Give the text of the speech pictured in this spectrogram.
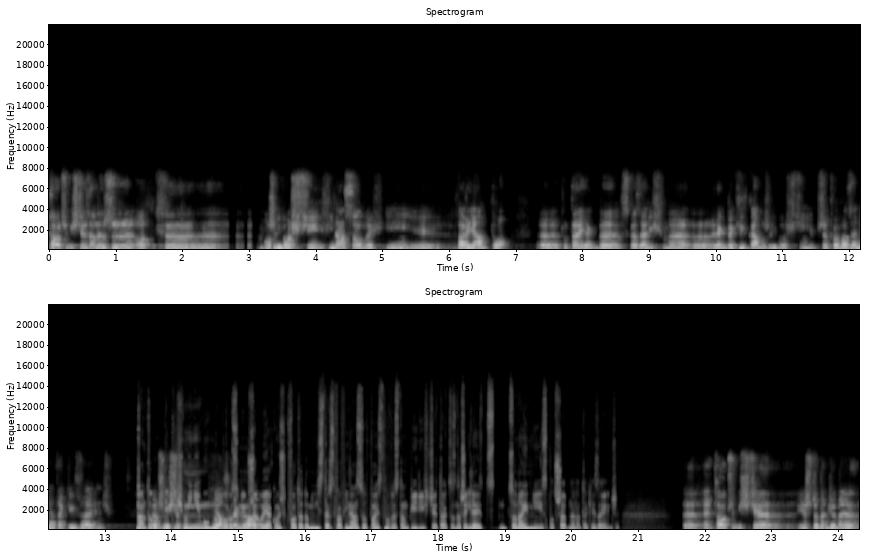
To oczywiście zależy od możliwości finansowych i wariantu. E, tutaj jakby wskazaliśmy e, jakby kilka możliwości przeprowadzenia takich zajęć. No ale to Oczywiście jakieś minimum, no bo rozumiem, że o jakąś kwotę do Ministerstwa Finansów Państwo wystąpiliście, tak? To znaczy ile co najmniej jest potrzebne na takie zajęcia? E, to oczywiście jeszcze będziemy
